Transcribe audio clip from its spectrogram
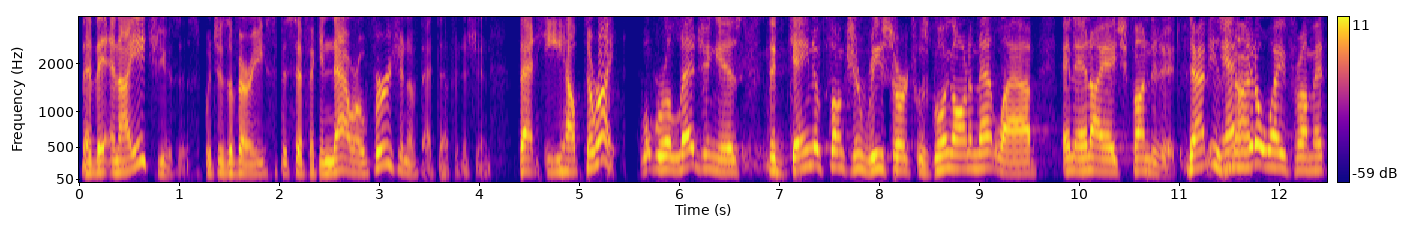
that the NIH uses, which is a very specific and narrow version of that definition that he helped to write. What we're alleging is that gain of function research was going on in that lab and NIH funded it. That is you can't not get away from it.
